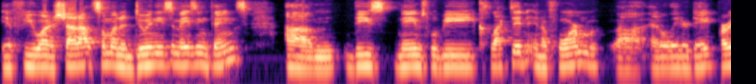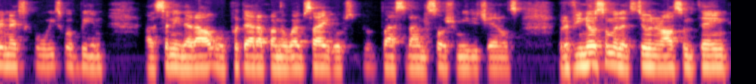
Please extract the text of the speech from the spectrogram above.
if you want to shout out someone and doing these amazing things, um, these names will be collected in a form uh, at a later date. Probably next couple weeks we'll be in, uh, sending that out. We'll put that up on the website. We'll blast it on the social media channels. But if you know someone that's doing an awesome thing,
